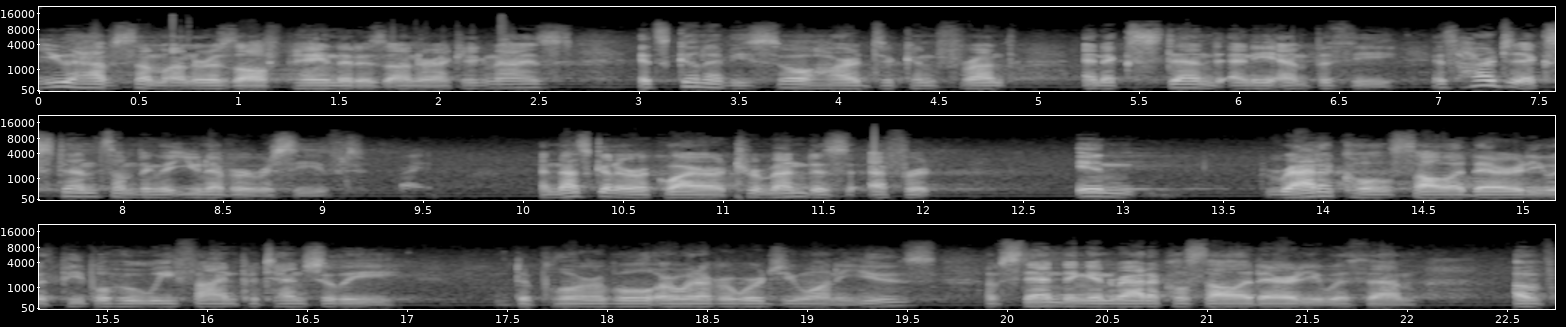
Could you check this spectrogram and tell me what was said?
you have some unresolved pain that is unrecognized, it's going to be so hard to confront and extend any empathy, it's hard to extend something that you never received. Right. And that's going to require a tremendous effort in radical solidarity with people who we find potentially deplorable or whatever words you want to use, of standing in radical solidarity with them, of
